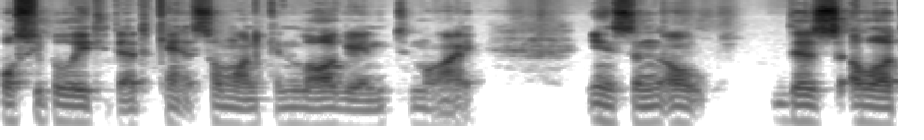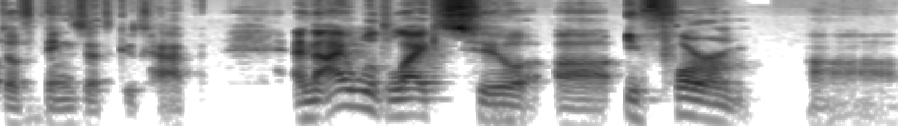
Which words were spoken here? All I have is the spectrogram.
possibility that can someone can log into my instance. Oh, there's a lot of things that could happen. And I would like to uh, inform, uh,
